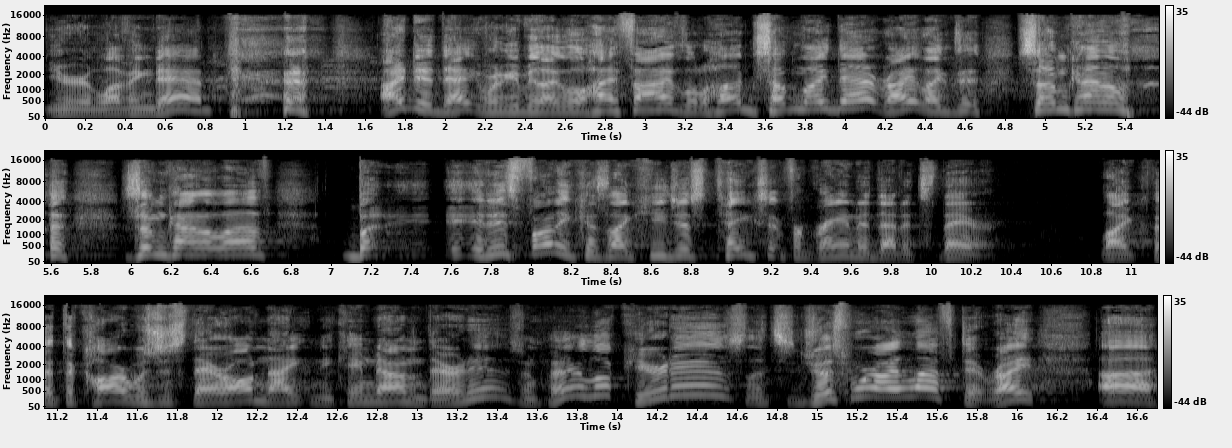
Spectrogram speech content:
You're a loving dad. I did that. You want to give me like a little high five, a little hug, something like that, right? Like some kind of some kind of love. But it is funny because like he just takes it for granted that it's there. Like that the car was just there all night and he came down and there it is. And hey, look, here it is. It's just where I left it, right? Uh,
